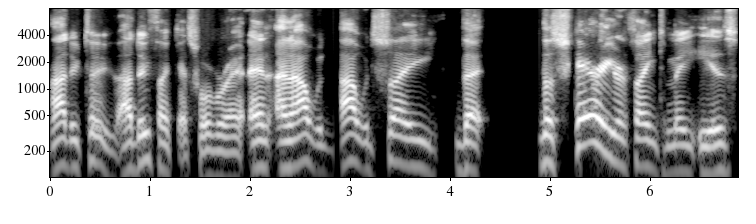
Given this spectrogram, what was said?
I do too. I do think that's where we're at, and and I would I would say that the scarier thing to me is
